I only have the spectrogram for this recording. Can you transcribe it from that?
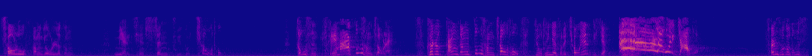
桥楼方叫二更，面前伸出一座桥头。周顺催马走上桥来，可是刚刚走上桥头，就听见他的桥眼底下，啊！我的家伙，窜出个东西。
